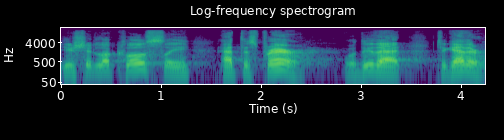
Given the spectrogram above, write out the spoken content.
you should look closely at this prayer. We'll do that together.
